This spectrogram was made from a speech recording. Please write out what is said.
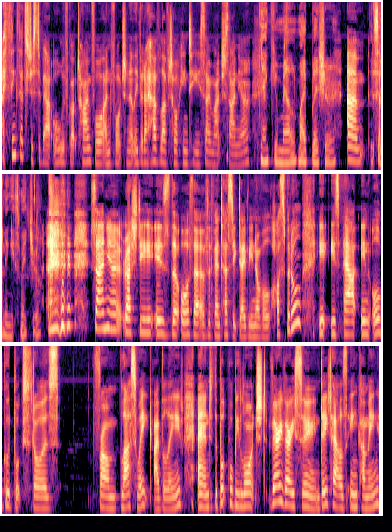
I think that's just about all we've got time for, unfortunately, but I have loved talking to you so much, Sanya. Thank you, Mel. My pleasure. Um, The Sa- feeling is mutual. Sanya Rushdi is the author of the fantastic debut novel Hospital. It is out in all good bookstores from last week, I believe, and the book will be launched very, very soon. Details incoming.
